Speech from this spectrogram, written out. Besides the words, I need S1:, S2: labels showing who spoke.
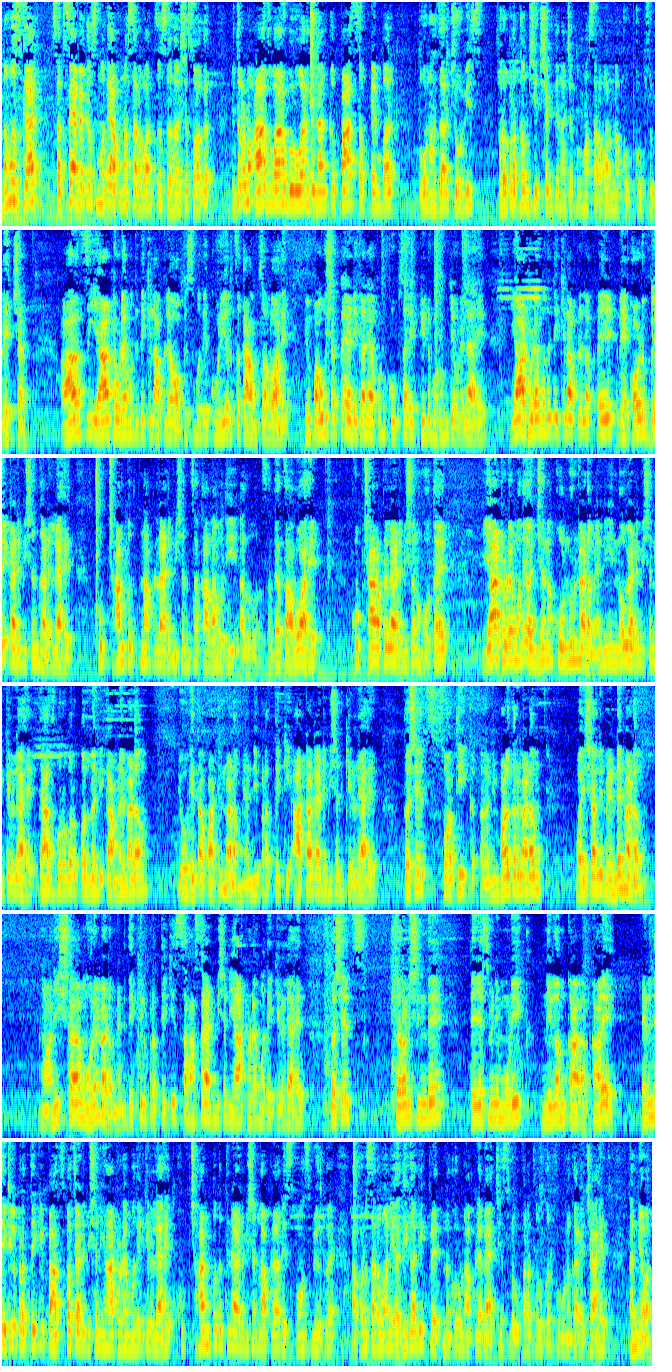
S1: नमस्कार. सक्से अबॅकसमध्ये आपण सर्वांचं सहर्ष स्वागत. मित्रांनो आज वार गुरुवार दिनांक पाच सप्टेंबर दोन हजार चोवीस. सर्वप्रथम शिक्षक दिनाच्या तुम्हा सर्वांना खूप खूप शुभेच्छा. आज या आठवड्यामध्ये देखील आपल्या ऑफिसमध्ये कुरिअरचं काम चालू आहे. तुम्ही पाहू शकता या ठिकाणी आपण खूप सारे किट भरून ठेवलेले आहेत. या आठवड्यामध्ये देखील आपल्याला रेकॉर्ड ब्रेक ऍडमिशन झालेले आहेत. खूप छान पद्धतीनं आपल्याला ऍडमिशनचा कालावधी सध्या चालू आहे. खूप छान आपल्याला ऍडमिशन होत आहेत. या आठवड्यामध्ये अंजना कोल्हूर मॅडम यांनी नऊ ऍडमिशन केलेले आहेत. त्याचबरोबर पल्लवी कांबळे मॅडम योगिता पाटील मॅडम यांनी प्रत्येकी आठ आठ ऍडमिशन केलेले आहेत. तसेच स्वाती क- Nimbalkar madam Vaishali Mendhe madam Anisha More madam यांनी देखील प्रत्येकी सहा सहा ऍडमिशन या आठवड्यामध्ये केलेले आहेत. तसेच चरण शिंदे तेजस्विनी मुळीक नीलम का- काळे यांनी देखील प्रत्येकी पाच पाच ऍडमिशन ह्या आठवड्यामध्ये केलेले आहेत. खूप छान पद्धतीने ऍडमिशनला आपल्याला रिस्पॉन्स मिळतोय. आपण सर्वांनी अधिकाधिक प्रयत्न करून आपल्या बॅचेस लवकरात लवकर पूर्ण करायच्या आहेत. धन्यवाद.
